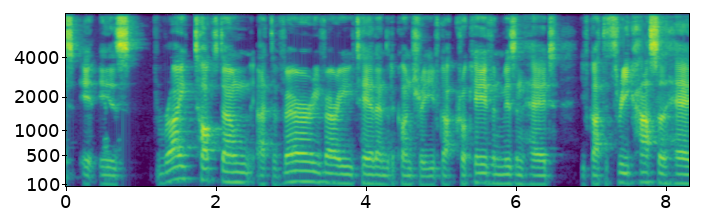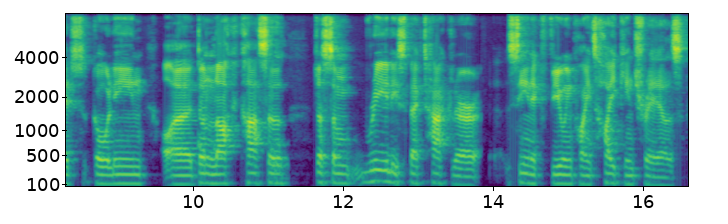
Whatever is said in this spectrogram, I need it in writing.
mm-hmm. it is right tucked down at the very, very tail end of the country. You've got Crookhaven, Mizen Head, you've got the Three Castle Head, Goleen, uh, Dunlough Castle, just some really spectacular scenic viewing points, hiking trails,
